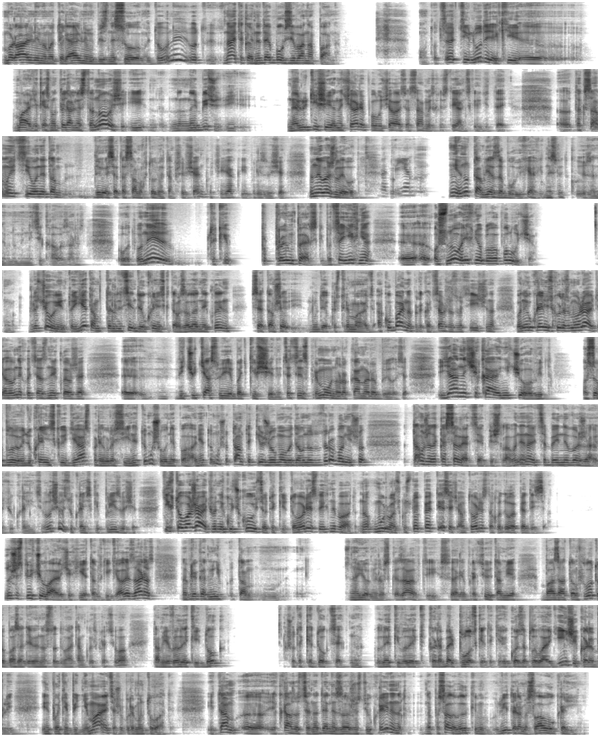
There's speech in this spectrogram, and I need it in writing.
моральними, матеріальними, бізнесовими. То вони, от, знаєте, кажуть, не дай Бог з Івана пана. От, оце ті люди, які е, мають якесь матеріальне становище, і найбільш і найлютіші яничари получалися саме з християнських дітей. Е, Так само і ці, вони там дивися, та сама, хто вони там, Шевченко чи як її прізвище. Ну, неважливо. Ні, ну там я забув їх, я не слідкую за ним, ну, мені цікаво зараз. От вони такі проімперські, бо це їхня е, е, основа їхнього благополуччя. Для чого їм? То є там традиційний український там зелений клин, все там ще люди якось тримаються. А Кубань, наприклад, ця вже з Російщина. Вони українською розмовляють, але в них оця зникла вже е, відчуття своєї батьківщини. Це цілеспрямовано роками робилося. Я не чекаю нічого від особливо від української діаспори в Росії, не тому, що вони погані, а тому, що там такі вже умови давно зроблені, що там вже така селекція пішла. Вони навіть себе і не вважають українцями. Лишились українські прізвища. Ті, хто вважають, вони кучкуються, такі товариства їх небагато. Ну, в Мурманську 105 тисяч, а в товариство ходило 50. Ну, що співчуваючих є там скільки. Але зараз, наприклад, мені там знайомі розказали, в цій сфері працюю, там є база Атомфлоту, база 92, я там колись працював, там є великий док. Що таке док? Це ну, великий великий корабель, плоский такий, в якого запливають інші кораблі, він потім піднімається, щоб ремонтувати. І там е, якраз оце на День Незалежності України написали великими літерами Слава Україні.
